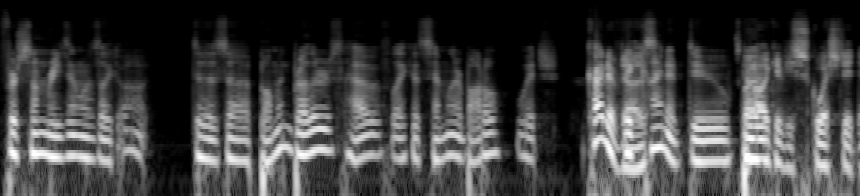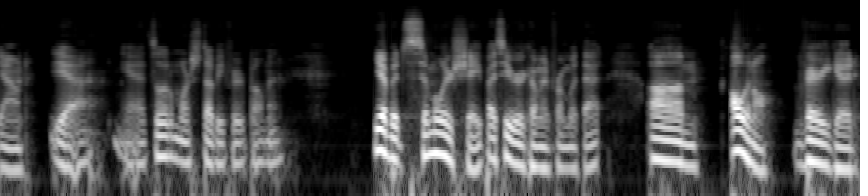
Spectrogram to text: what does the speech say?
for some reason was like, oh, does uh, Bowman Brothers have like a similar bottle? Which Kind of they does. kind of do. it's kind of like if you squished it down. yeah, yeah, it's a little more stubby for Bowman. Yeah, but similar shape. I see where you're coming from with that. Um, all in all, very good,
